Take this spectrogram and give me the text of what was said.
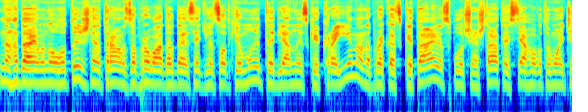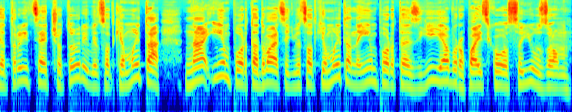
Нагадаю, минулого тижня Трамп запровадив 10% мити для низки країн. А, Наприклад, з Китаю Сполучені Штати стягуватимуть 34% мита на імпорт та 20% мита на імпорт з Європейського союзу.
